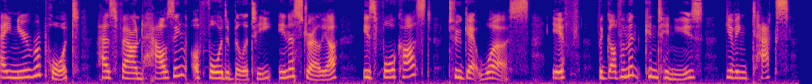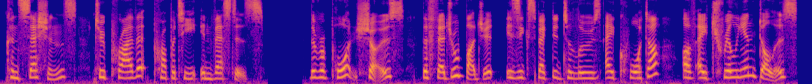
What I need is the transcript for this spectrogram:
A new report has found housing affordability in Australia is forecast to get worse if the government continues giving tax concessions to private property investors. The report shows the federal budget is expected to lose a quarter of a trillion dollars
